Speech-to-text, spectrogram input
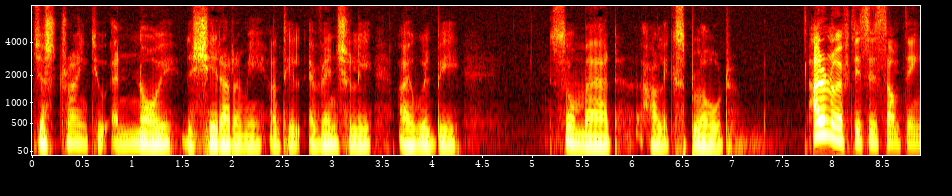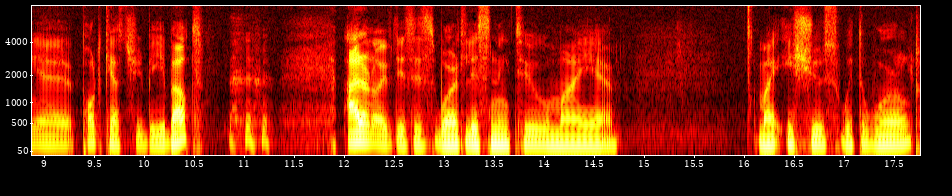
just trying to annoy the shit out of me until eventually I will be so mad I'll explode. I don't know if this is something a podcast should be about. I don't know if this is worth listening to my uh, my issues with the world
